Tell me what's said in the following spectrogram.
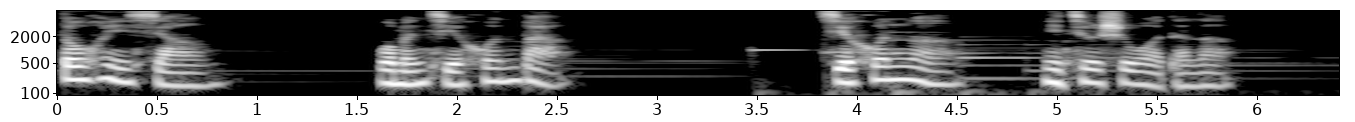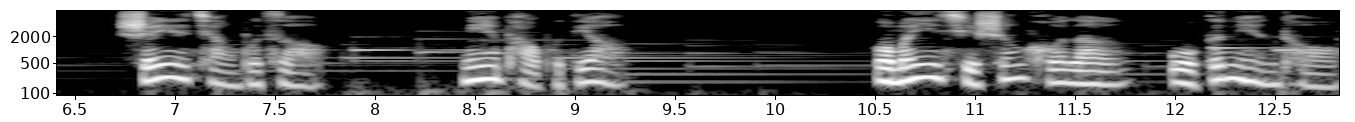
都会想：我们结婚吧。结婚了，你就是我的了，谁也抢不走，你也跑不掉。我们一起生活了五个年头，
